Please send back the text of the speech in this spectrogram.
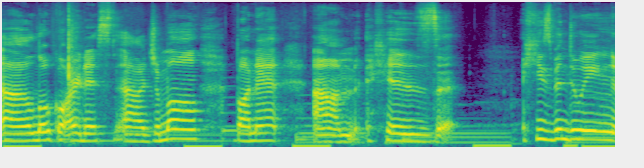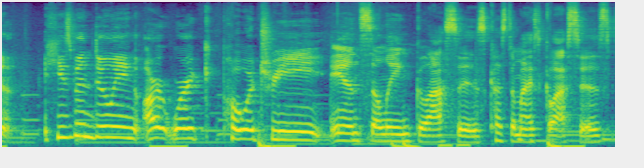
uh, local artist uh, Jamal Bonnet. Um, his he's been doing he's been doing artwork, poetry, and selling glasses, customized glasses.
